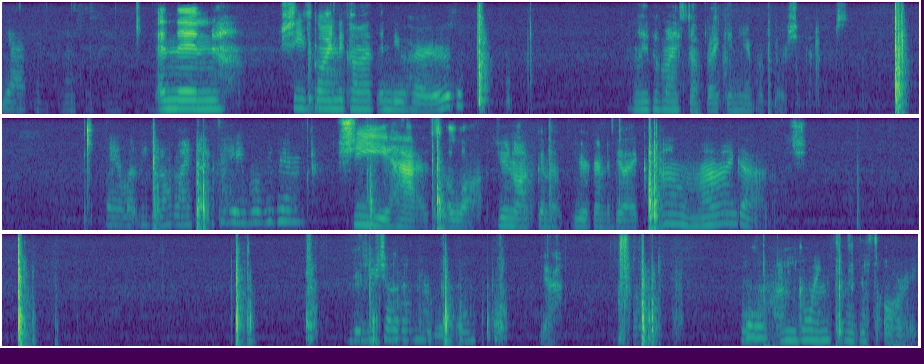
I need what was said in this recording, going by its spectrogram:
Yeah, I can finish And then she's going to come up and do hers. Let me put my stuff back in here before she comes. Okay, let me get on my duct tape over there. She has a lot. You're not gonna you're gonna be like, oh my gosh. Did you show them the ribbon? Yeah. Oh, I'm going through this all right.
